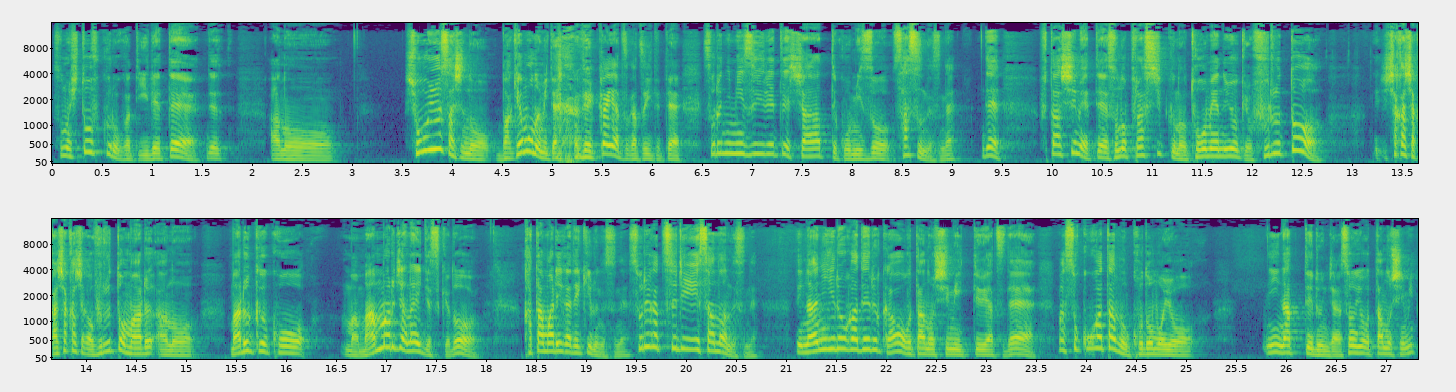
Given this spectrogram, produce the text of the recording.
その一袋こうやって入れて、で、あのー、醤油差しの化け物みたいな でっかいやつがついてて、それに水入れてシャーってこう水を刺すんですね。で、蓋閉めて、そのプラスチックの透明の容器を振ると、シャカシャカシャカシャカ振ると丸、あの、丸くこう、まあ、まん丸じゃないですけど、塊ができるんですね。それが釣り餌なんですね。で、何色が出るかはお楽しみっていうやつで、まあ、そこが多分子供用になってるんじゃないそういうお楽しみ。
